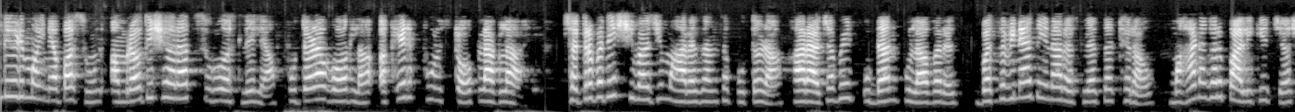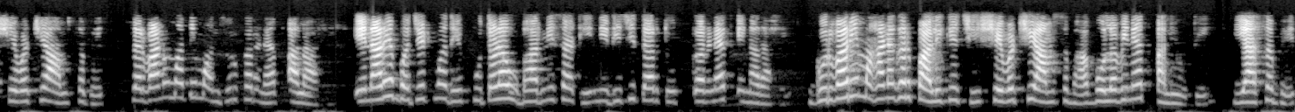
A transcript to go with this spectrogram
दीड महिन्यापासून अमरावती शहरात सुरू असलेल्या पुतळा वॉरला अखेर फुल स्टॉप लागला आहे. छत्रपती शिवाजी महाराजांचा पुतळा हा राजापेठ उड्डाण पुलावरच बसविण्यात येणार असल्याचा ठराव महानगरपालिकेच्या शेवटच्या आमसभेत सर्वानुमते मंजूर करण्यात आला आहे. येणाऱ्या बजेटमध्ये पुतळा उभारणीसाठी निधीची तरतूद करण्यात येणार आहे. गुरुवारी महानगरपालिकेची शेवटची आमसभा बोलविण्यात आली होती. या सभेत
